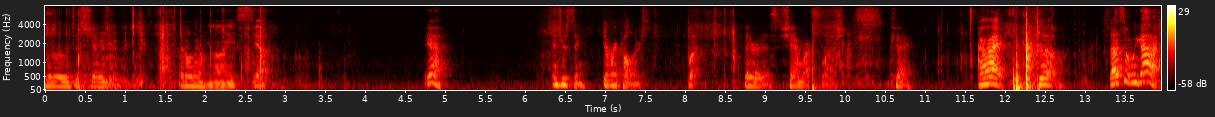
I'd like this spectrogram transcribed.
literally just showed you. I don't know. Nice. Yeah. Yeah. Interesting. Different colors. But there it is. Shamrock Splash. Okay. All right. So that's what we got.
